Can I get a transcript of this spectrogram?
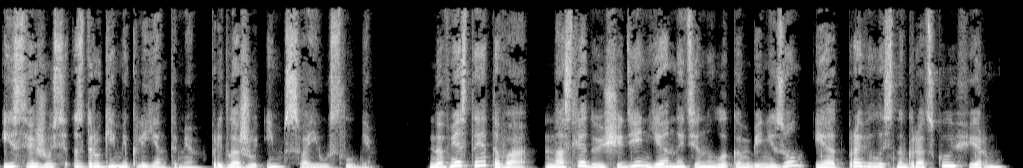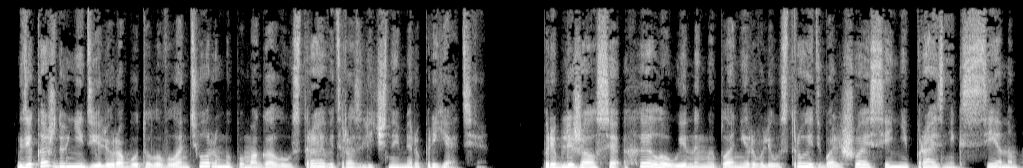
и свяжусь с другими клиентами, предложу им свои услуги. Но вместо этого на следующий день я натянула комбинезон и отправилась на городскую ферму, где каждую неделю работала волонтером и помогала устраивать различные мероприятия. Приближался Хэллоуин, и мы планировали устроить большой осенний праздник с сеном,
